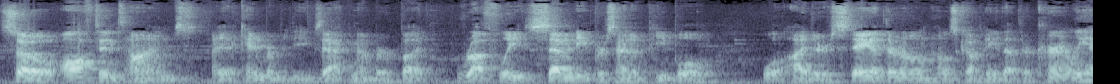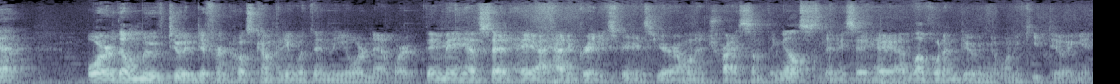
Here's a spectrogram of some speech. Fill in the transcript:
so oftentimes, I I can't remember the exact number, but roughly 70% of people will either stay at their own host company that they're currently at, or they'll move to a different host company within the Orr network. They may have said, hey, I had a great experience here, I want to try something else. They may say, hey, I love what I'm doing, I want to keep doing it.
